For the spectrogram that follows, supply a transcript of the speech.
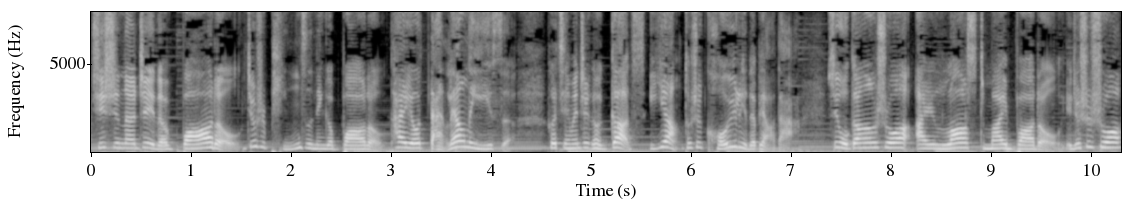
其实呢，这里的 bottle 就是瓶子那个 bottle，它也有胆量的意思，和前面这个 guts 一样，都是口语里的表达。所以我刚刚说 I lost my bottle，也就是说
